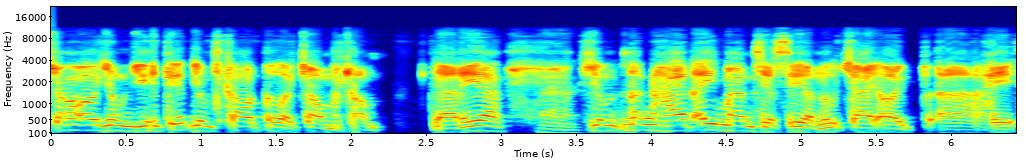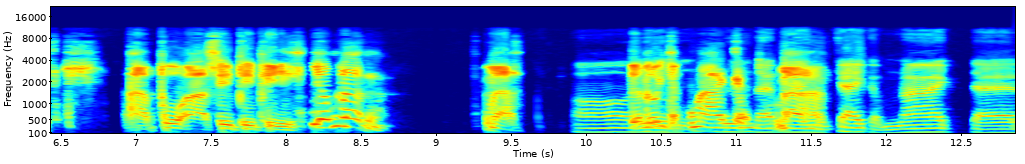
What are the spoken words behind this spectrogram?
ចង់ឲ្យខ្ញុំនិយាយទៀតខ្ញុំស្កោតទោសឲ្យចំបចំអានេះបាទខ្ញុំដឹងហេតុអីបានជាសៀអនុចាយឲ្យអាហេអាពួក RCPP ខ្ញុំដឹងបាទអូទៅដូចតែខ្មែររឿងដែលបាទបែងចែកអំណាចដែល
